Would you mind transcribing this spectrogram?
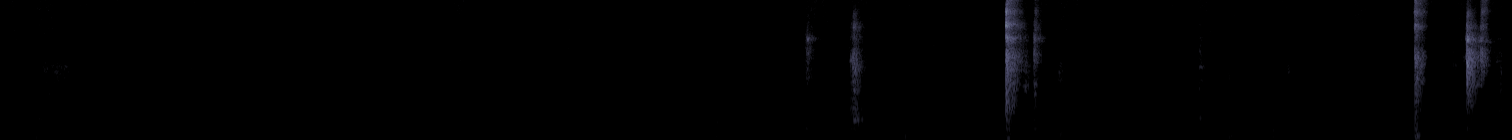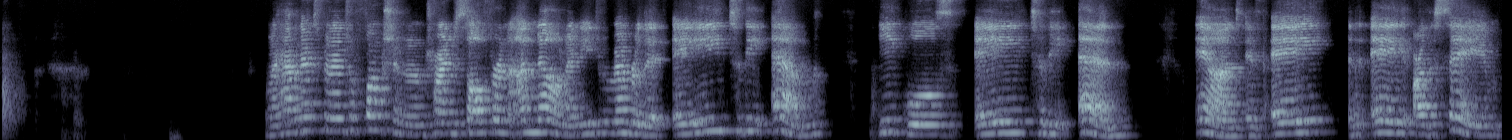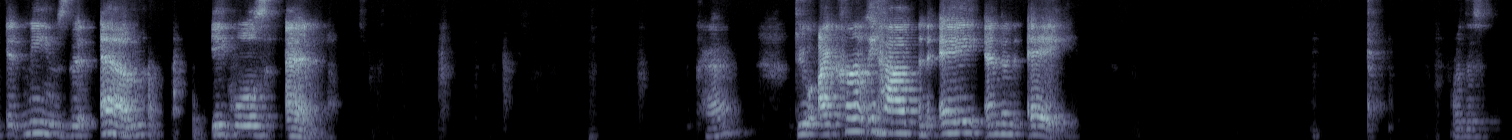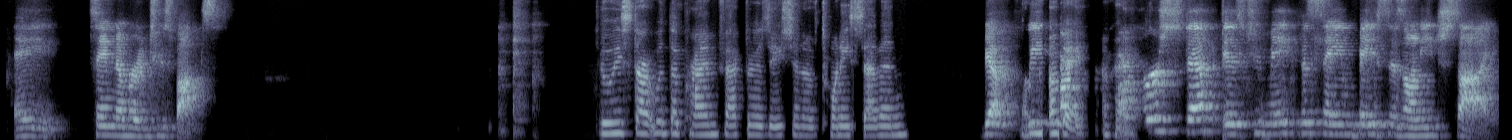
When I have an exponential function and I'm trying to solve for an unknown, I need to remember that a to the m equals a to the n. And if a and a are the same, it means that m equals n. Okay, do I currently have an a and an a? Or this a, same number in two spots? Do we start with the prime factorization of twenty-seven? Yeah, we. our- Okay, okay, Our first step is to make the same bases on each side.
